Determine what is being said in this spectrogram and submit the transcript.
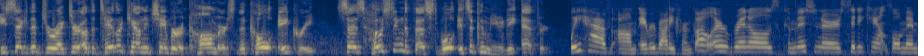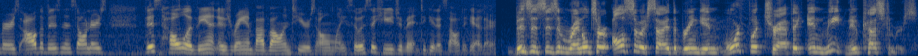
Executive Director of the Taylor County Chamber of Commerce, Nichole Acree, says hosting the festival is a community effort. We have um, everybody from Butler, Reynolds, commissioners, city council members, all the business owners this whole event is ran by volunteers only, so it's a huge event to get us all together. Businesses in Reynolds are also excited to bring in more foot traffic and meet new customers.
